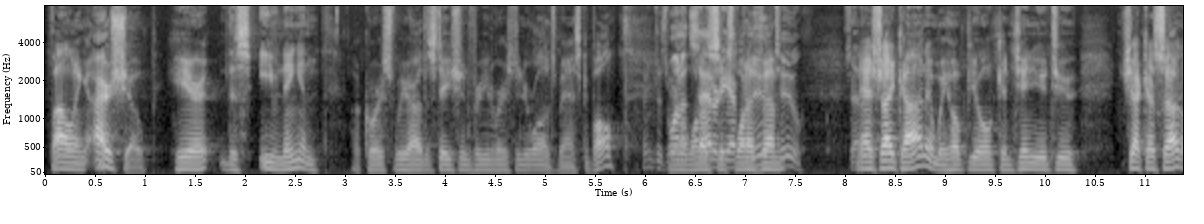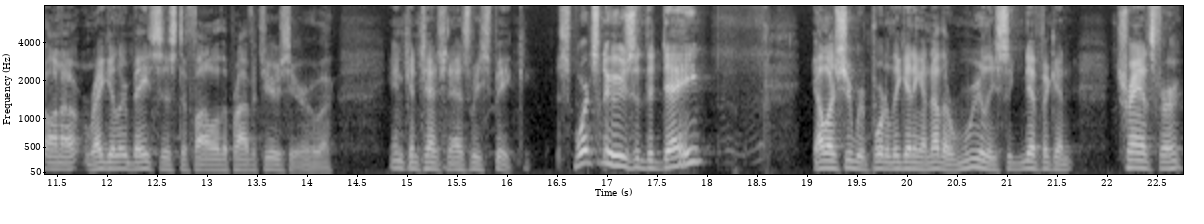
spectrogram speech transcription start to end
following our show here this evening. And of course, we are the station for University of New Orleans basketball. I think there's one on on Saturday 106.1 afternoon, FM. too. Nash Icon, and we hope you'll continue to check us out on a regular basis to follow the Privateers here who are in contention as we speak. Sports news of the day LSU reportedly getting another really significant transfer.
